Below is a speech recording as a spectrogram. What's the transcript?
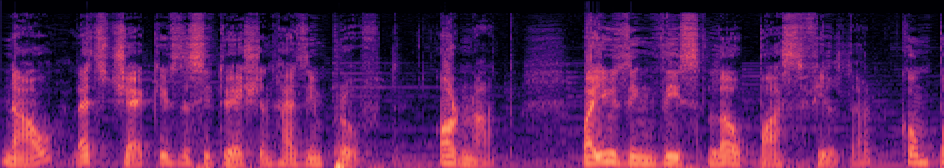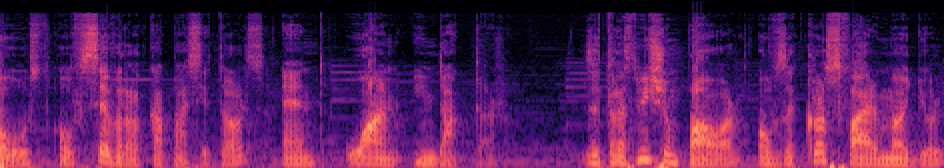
Now let's check if the situation has improved or not by using this low pass filter composed of several capacitors and one inductor. The transmission power of the crossfire module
